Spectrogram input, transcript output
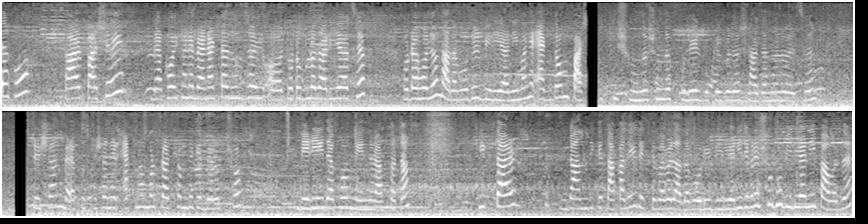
দেখো, তার পাশেই দেখো এখানে ব্যানারটা ঝুলছে টোটোগুলো দাঁড়িয়ে আছে। ওটা হলো দাদা বৌদির বিরিয়ানি। মানে একদম পাশে কি সুন্দর সুন্দর ফুলের বুকেগুলো সাজানো রয়েছে। স্টেশন, ব্যারাকপুর স্টেশনের এক নম্বর প্ল্যাটফর্ম থেকে বেরোচ্ছ। বেরিয়েই দেখো মেন রাস্তাটা। ঠিক তার ডান দিকে তাকালেই দেখতে পাবে দাদা বৌড়ির বিরিয়ানি, যেখানে শুধু বিরিয়ানি পাওয়া যায়।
